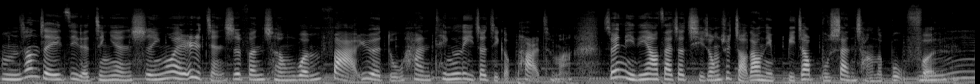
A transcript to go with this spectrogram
嗯，像杰一自己的经验是，因为日检是分成文法、阅读和听力这几个 part 嘛，所以你一定要在这其中去找到你比较不擅长的部分。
